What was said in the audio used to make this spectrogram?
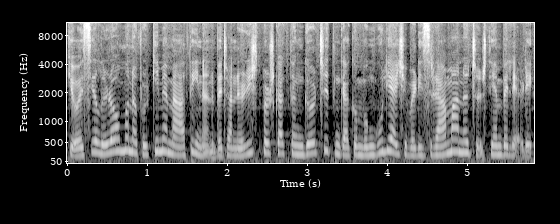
Kjo e sjell Romën në fërkime me Athinën, veçanërisht për shkak të ngërçit nga këmbëngulja e qeverisë Rama në çështjen Beleri.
